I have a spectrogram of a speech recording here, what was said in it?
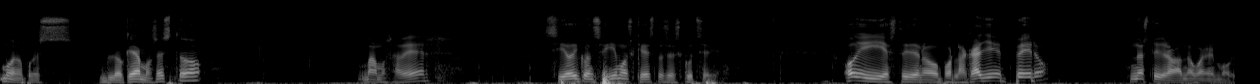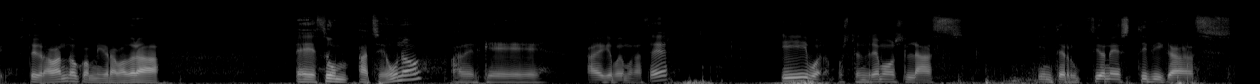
Bueno, pues bloqueamos esto. Vamos a ver si hoy conseguimos que esto se escuche bien. Hoy estoy de nuevo por la calle, pero no estoy grabando con el móvil. Estoy grabando con mi grabadora eh, Zoom H1. A ver qué, a ver qué podemos hacer. Y bueno, pues tendremos las interrupciones típicas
